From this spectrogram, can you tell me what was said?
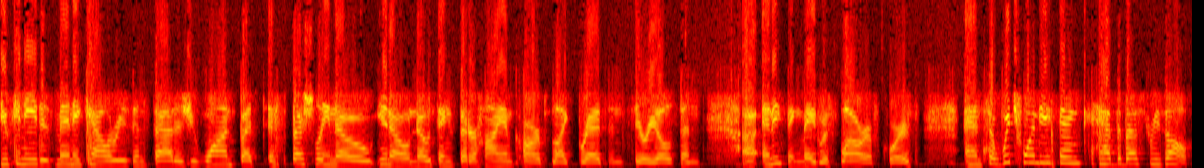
you can eat as many calories and fat as you want, but especially no, you know, no things that are high in carbs like breads and cereals and uh, anything made with flour, of course. And so, which one do you think had the best result?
